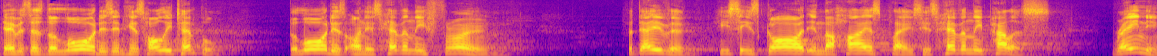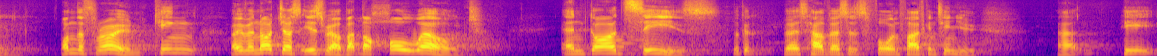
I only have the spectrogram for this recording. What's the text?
David says, The Lord is in his holy temple, the Lord is on his heavenly throne. For David, he sees God in the highest place, his heavenly palace, reigning on the throne, king over not just Israel, but the whole world. And God sees, look at verse, how verses 4 and 5 continue. Uh, he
